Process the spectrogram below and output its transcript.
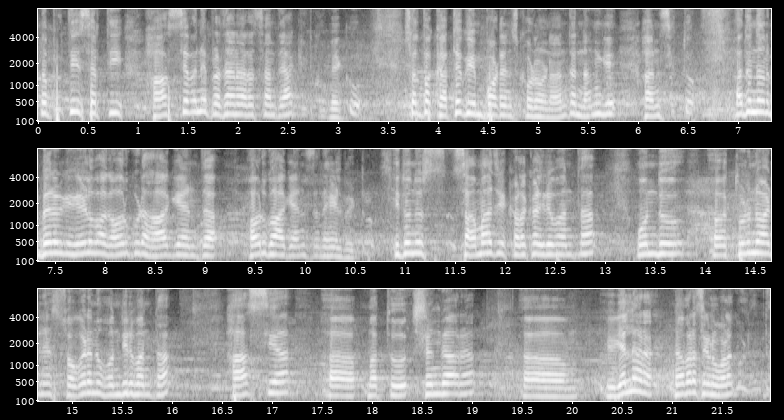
ನಾವು ಪ್ರತಿ ಸರ್ತಿ ಹಾಸ್ಯವನ್ನೇ ಪ್ರಧಾನ ರಸ ಅಂತ ಯಾಕೆ ಇಟ್ಕೋಬೇಕು? ಸ್ವಲ್ಪ ಕಥೆಗೂ ಇಂಪಾರ್ಟೆನ್ಸ್ ಕೊಡೋಣ ಅಂತ ನನಗೆ ಅನಿಸಿತ್ತು. ಅದನ್ನು ನಾನು ಬೇರೆಯವ್ರಿಗೆ ಹೇಳುವಾಗ ಅವರು ಕೂಡ ಹಾಗೆ ಅಂತ, ಅವ್ರಿಗೂ ಹಾಗೆ ಅನಿಸ್ತದೆ ಹೇಳಿಬಿಟ್ರು. ಇದೊಂದು ಸಾಮಾಜಿಕ ಕಳಕಳಿರುವಂಥ, ಒಂದು ತುಳುನಾಡಿನ ಸೊಗಡನ್ನು ಹೊಂದಿರುವಂಥ ಹಾಸ್ಯ ಮತ್ತು ಶೃಂಗಾರ ಎಲ್ಲರ ನವರಸಗಳನ್ನು ಒಳಗೊಂಡಂಥ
